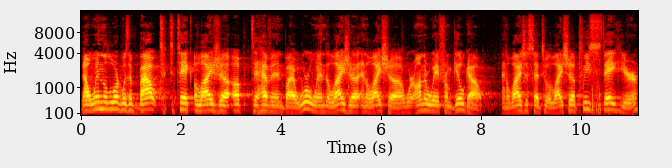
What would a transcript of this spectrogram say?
Now, when the Lord was about to take Elijah up to heaven by a whirlwind, Elijah and Elisha were on their way from Gilgal. And Elijah said to Elisha, Please stay here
